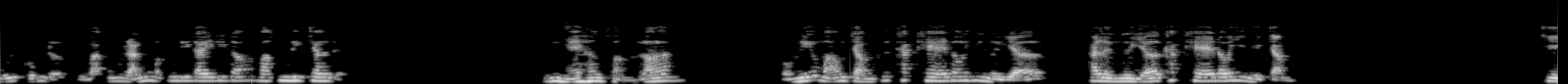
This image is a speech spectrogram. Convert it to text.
buổi cũng được, thì bà cũng rảnh mà cũng đi đây, đi đó, bà cũng đi chơi được. Cũng nhẹ hơn phần lo lắng. Còn nếu mà ông chồng cứ khắc khe đối với người vợ, hay là người vợ khắc khe đối với người chồng, thì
